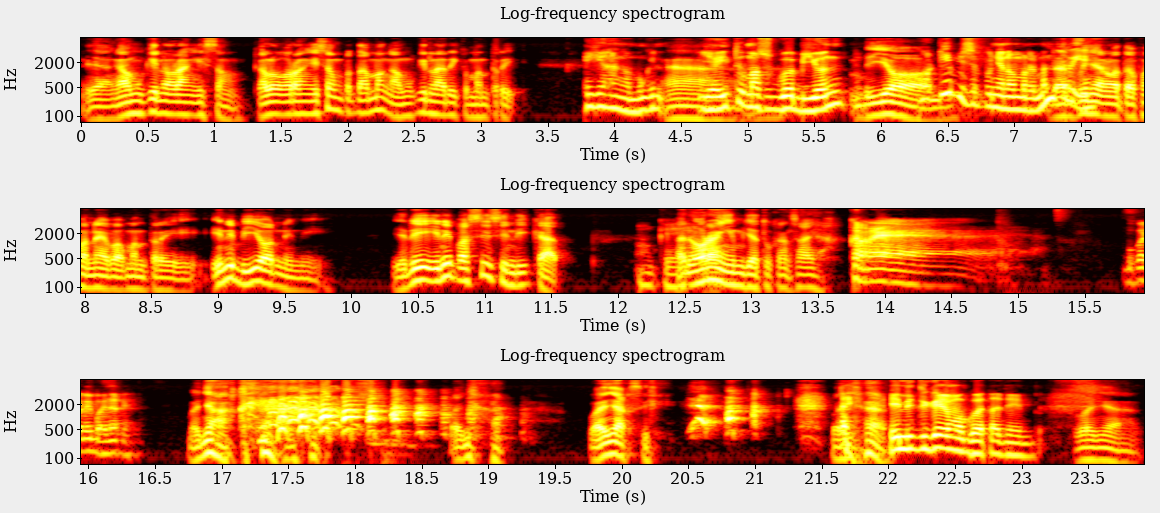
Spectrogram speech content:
Ya, nggak mungkin orang iseng. Kalau orang iseng pertama nggak mungkin lari ke menteri. Iya nggak mungkin. Ah. Ya itu maksud gua beyond. Beyond. Kok dia bisa punya nomor dan menteri? punya ya? nomor teleponnya Pak Menteri. Ini beyond ini. Jadi ini pasti sindikat. Oke. Ada orang yang menjatuhkan saya. Keren. Bukannya banyak ya? Banyak. banyak. Banyak sih. Banyak. Ini juga yang mau gua tanyain. Banyak.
